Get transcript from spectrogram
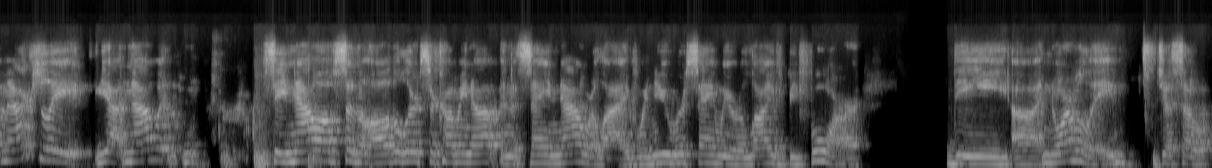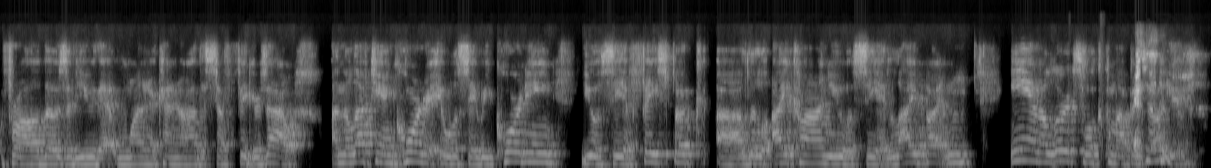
I'm actually, yeah, now it, see, now all of a sudden all the alerts are coming up and it's saying now we're live. When you were saying we were live before, the uh, normally, just so for all those of you that want to kind of know how this stuff figures out, on the left hand corner, it will say recording. You will see a Facebook uh, little icon. You will see a live button, and alerts will come up and tell you.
